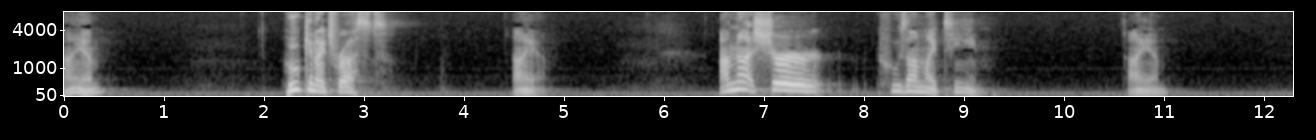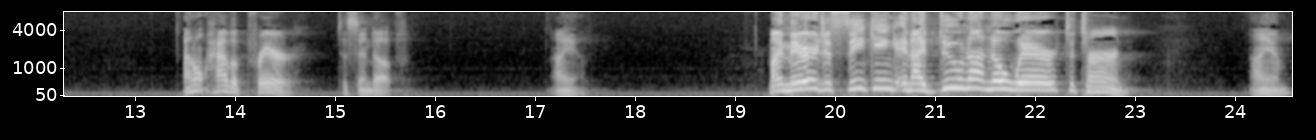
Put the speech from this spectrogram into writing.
I am. Who can I trust? I am. I'm not sure who's on my team. I am. I don't have a prayer to send up. I am. My marriage is sinking and I do not know where to turn. I am.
